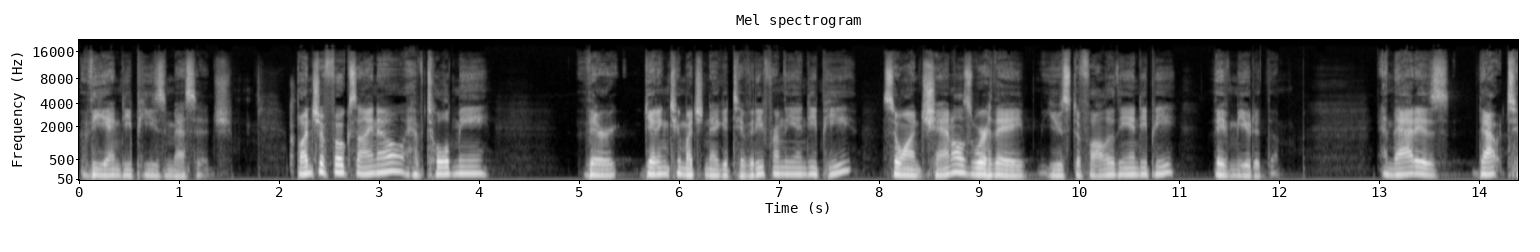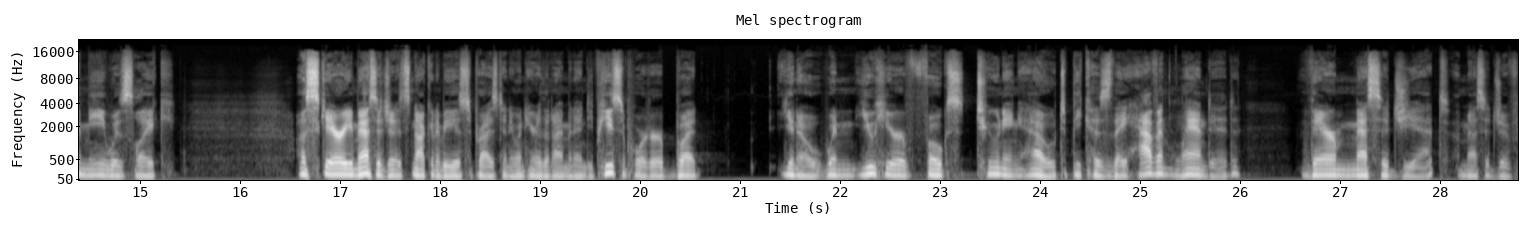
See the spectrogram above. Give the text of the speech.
the NDP's message bunch of folks I know have told me they're getting too much negativity from the NDP. So on channels where they used to follow the NDP, they've muted them. And that is that to me was like a scary message and it's not going to be a surprise to anyone here that I'm an NDP supporter, but you know, when you hear folks tuning out because they haven't landed their message yet, a message of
